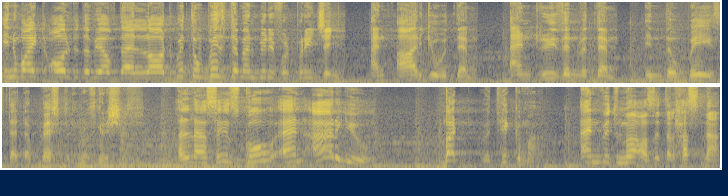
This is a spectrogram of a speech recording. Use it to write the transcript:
Invite all to the way of thy Lord with the wisdom and beautiful preaching and argue with them and reason with them in the ways that are best and most gracious. Allah says go and argue but with hikmah and with ma'azat al hasna.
